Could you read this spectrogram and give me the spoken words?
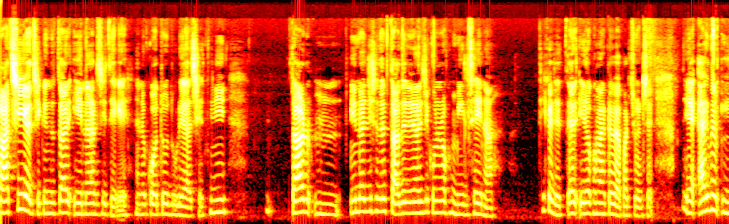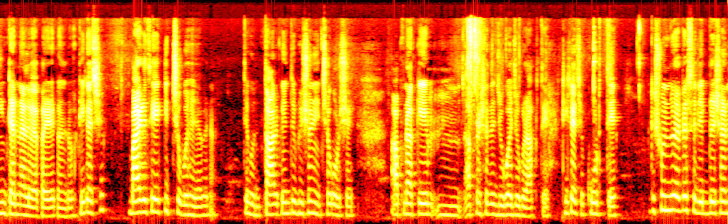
কাছেই আছে, কিন্তু তার এনার্জি থেকে যেন কত দূরে আছে। তিনি তার এনার্জির সাথে তাদের এনার্জি কোনো রকম মিলছেই না। ঠিক আছে? তার এরকম একটা ব্যাপার চলছে। একদম ইন্টারনাল ব্যাপার কিন্তু ঠিক আছে? বাইরে থেকে কিচ্ছু বোঝা যাবে না। দেখুন, তার কিন্তু ভীষণ ইচ্ছা করছে আপনাকে আপনার সাথে যোগাযোগ রাখতে, ঠিক আছে? করতে। একটা সুন্দর একটা সেলিব্রেশন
